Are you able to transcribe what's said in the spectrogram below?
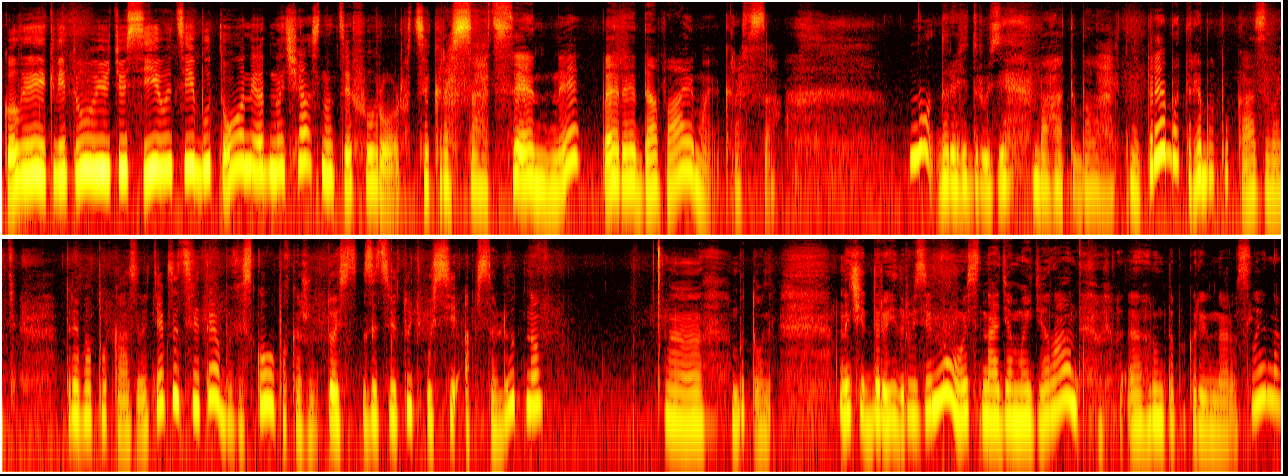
Коли квітують усі оці бутони одночасно, це фурор, це краса, це непередаваєма краса. Ну, дорогі друзі, багато балакати не треба, треба показувати. Треба показувати. Як зацвіте, обов'язково покажу. Тобто зацвітуть усі абсолютно е, бутони. Значить, дорогі друзі, ну ось Надя Мейділанд, е, ґрунтопокривна рослина.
